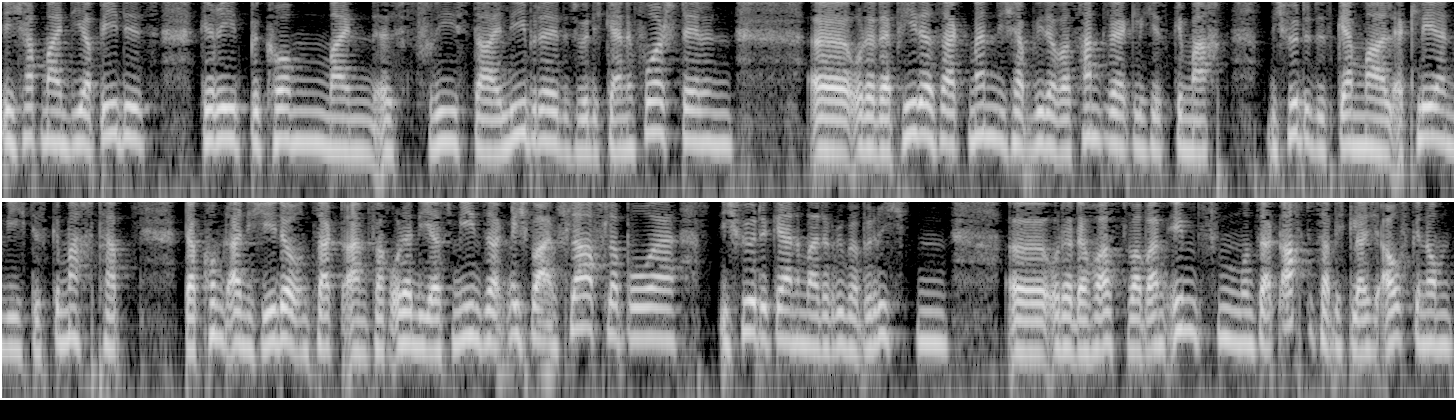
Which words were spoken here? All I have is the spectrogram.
ich habe mein Diabetesgerät bekommen, mein äh, Freestyle Libre, das würde ich gerne vorstellen. Äh, oder der Peter sagt, Mann, ich habe wieder was Handwerkliches gemacht. Ich würde das gern mal erklären, wie ich das gemacht habe. Da kommt eigentlich jeder und sagt einfach, oder die Jasmin sagt, ich war im Schlaflabor, ich würde gerne mal darüber berichten. Äh, oder der Horst war beim Impfen und sagt, ach, das habe ich gleich aufgenommen.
